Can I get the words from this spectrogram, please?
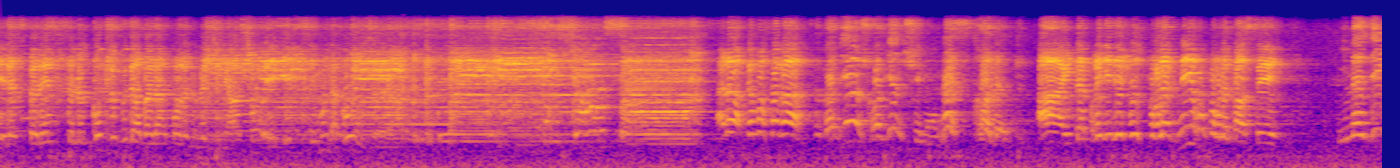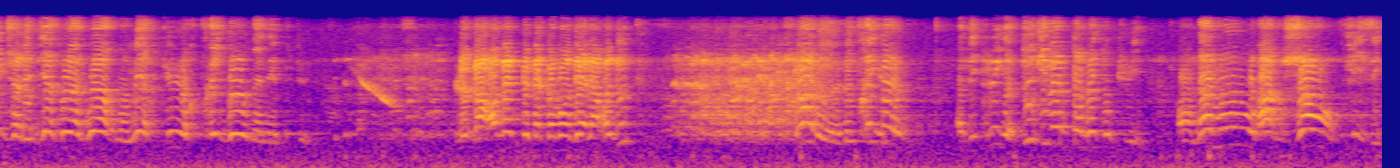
et Las Palais. C'est le conte de Boudherbala pour la nouvelle génération et Elise Moon à 11h. Alors, comment ça va? Ça va bien, je reviens de chez mon astrologue. Ah, il t'a prédit des choses pour l'avenir ou pour le passé? Il m'a dit que j'allais bientôt avoir mon Mercure trigone à Neptune. Le baromètre que t'as commandé à la redoute? Non, le, le trigone. Avec lui, il y a tout qui va me tomber tout cuit. En amour, argent, physique.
